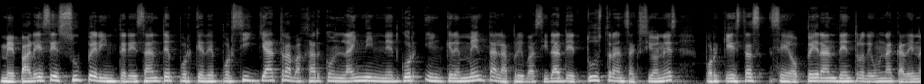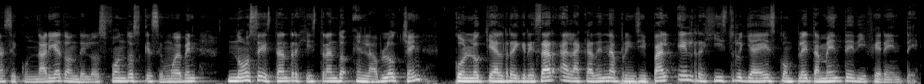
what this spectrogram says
Me parece súper interesante porque de por sí ya trabajar con Lightning Network incrementa la privacidad de tus transacciones porque estas se operan dentro de una cadena secundaria donde los fondos que se mueven no se están registrando en la blockchain, con lo que al regresar a la cadena principal el registro ya es completamente diferente.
